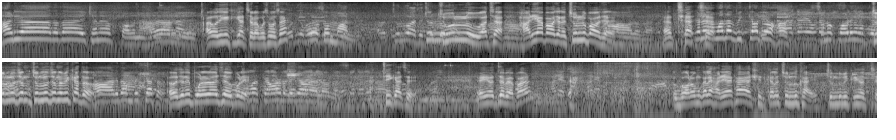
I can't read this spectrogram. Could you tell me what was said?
হাড়িয়া দাদা এখানে পাবে না হাড়িয়া নাই। আর ওদিকে কি খাচ্ছে ওরা বসে বসে? ওরা সব মাল। চুল্লু আছে চুল্লু। চুল্লু আচ্ছা হারিয়া পাওয়া যায় না চুল্লু পাওয়া যায়? হ্যাঁ আচ্ছা আচ্ছা। আমাদের বিখ্যাত হাট পড়ে। চুল্লুর জন্য বিখ্যাত? হ্যাঁ একদম বিখ্যাত। ওই জন্য পড়ে রয়েছে উপরে। ঠিক আছে। এই হচ্ছে ব্যাপার। গরমকালে হারিয়া খায় আর শীতকালে চুল্লু খায়। চুল্লু বিক্রি হচ্ছে।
